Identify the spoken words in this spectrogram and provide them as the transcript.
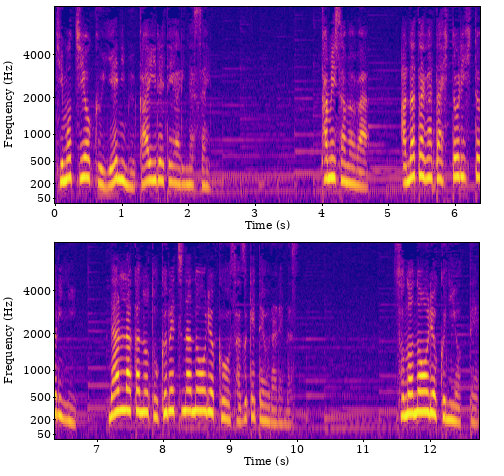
気持ちよく家に迎え入れてやりなさい。神様はあなた方一人一人に何らかの特別な能力を授けておられます。その能力によって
